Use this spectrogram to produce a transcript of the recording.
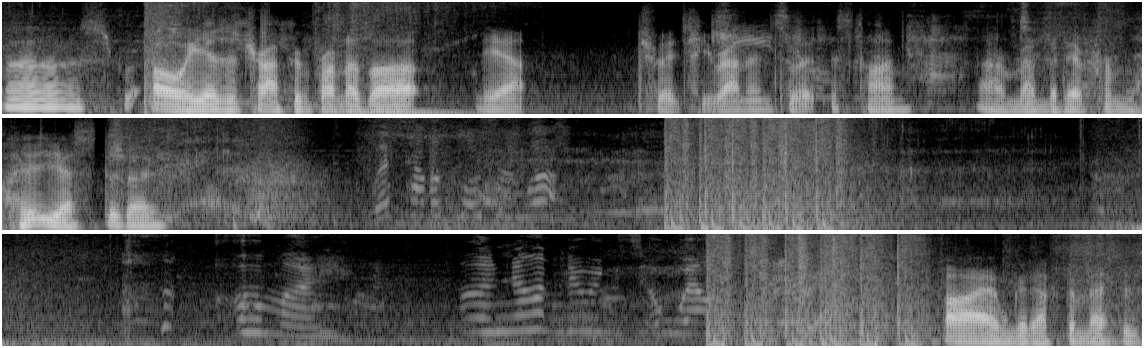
Uh, oh, he has a trap in front of the... Yeah. Twitch, he ran into it this time. I remembered it from yesterday. I am gonna have to message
